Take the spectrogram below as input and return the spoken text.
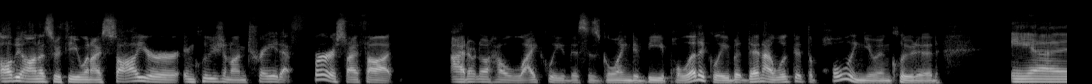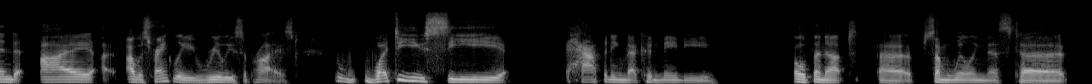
I'll be honest with you. When I saw your inclusion on trade at first, I thought, I don't know how likely this is going to be politically. But then I looked at the polling you included, and I I was frankly really surprised. What do you see happening that could maybe open up uh, some willingness to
